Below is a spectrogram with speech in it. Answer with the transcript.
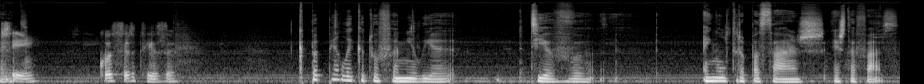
Correto? Sim, com certeza. Que papel é que a tua família teve em ultrapassar esta fase?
